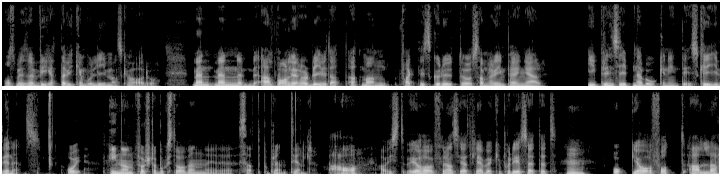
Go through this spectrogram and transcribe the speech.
åtminstone veta vilken volym man ska ha då. Men, men allt vanligare har det blivit att, att man faktiskt går ut och samlar in pengar i princip när boken inte är skriven ens. Oj, innan första bokstaven eh, satt på pränt egentligen. Ja, ja visst. Jag har finansierat flera böcker på det sättet. Mm. Och jag har fått alla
